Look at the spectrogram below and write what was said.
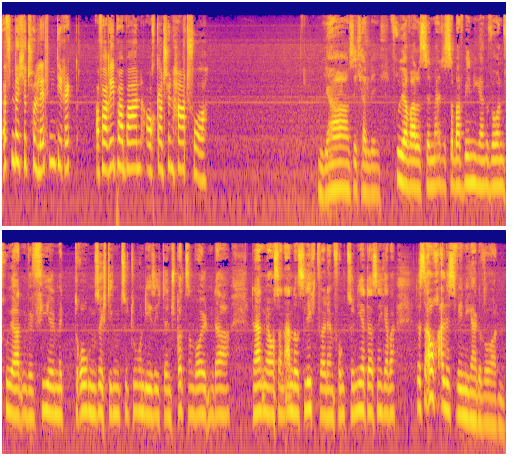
öffentliche Toiletten direkt auf der Reeperbahn auch ganz schön hart vor. Ja, sicherlich. Früher war das dann, das ist aber weniger geworden. Früher hatten wir viel mit Drogensüchtigen zu tun, die sich dann spritzen wollten da. Da hatten wir auch so ein anderes Licht, weil dann funktioniert das nicht. Aber das ist auch alles weniger geworden.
